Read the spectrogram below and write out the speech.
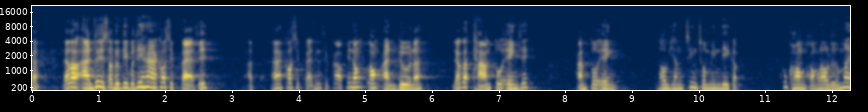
นะแล้วเราอ่านที่สดุดีบทที่ 5 ข้อ 18สิอะอะข้อ 18ถึง19 พี่น้องลองอ่านดูนะ แล้วก็ถามตัวเองสิถามตัวเอง เรายังชื่นชมยินดีกับ คู่ครองของเราหรือไม่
